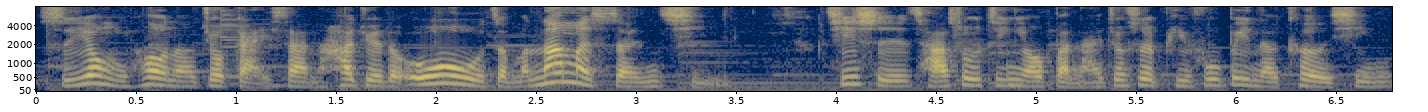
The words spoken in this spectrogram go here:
使用以后呢就改善了。他觉得哦，怎么那么神奇？其实茶树精油本来就是皮肤病的克星。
